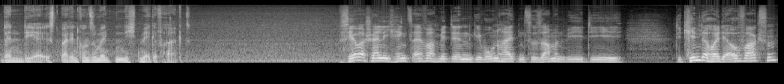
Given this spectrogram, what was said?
Denn der ist bei den Konsumenten nicht mehr gefragt. Sehr wahrscheinlich hängt es einfach mit den Gewohnheiten zusammen, wie die, die Kinder heute aufwachsen.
